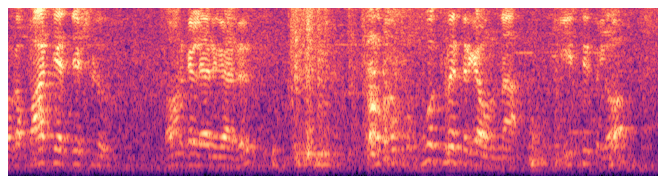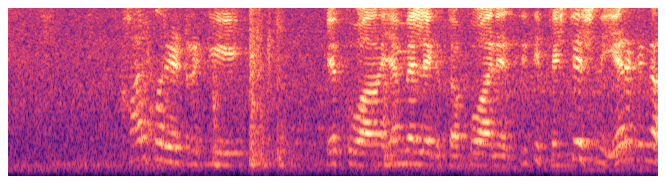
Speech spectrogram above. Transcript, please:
ఒక పార్టీ అధ్యక్షుడు పవన్ కళ్యాణ్ గారు ఒక ఉప ముఖ్యమంత్రిగా ఉన్న ఈ స్థితిలో కార్పొరేటర్కి ఎక్కువ ఎమ్మెల్యేకి తక్కువ అనే స్థితి ఫెస్టేషన్ ఏ రకంగా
